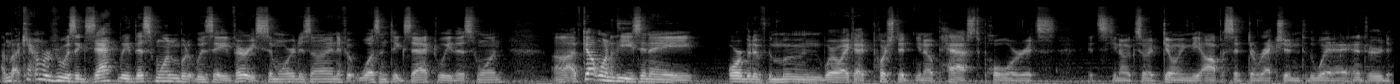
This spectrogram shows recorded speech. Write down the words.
I'm not, I can't remember if it was exactly this one, but it was a very similar design. If it wasn't exactly this one, uh, I've got one of these in a orbit of the moon where like I pushed it, you know, past polar. It's it's you know sort of going the opposite direction to the way I entered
